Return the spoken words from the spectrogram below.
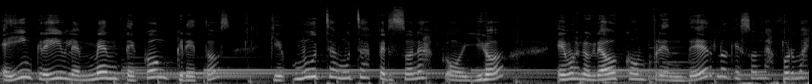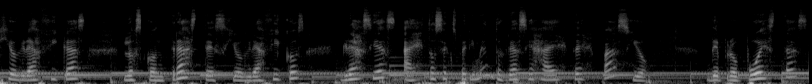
e increíblemente concretos que muchas, muchas personas como yo hemos logrado comprender lo que son las formas geográficas, los contrastes geográficos, gracias a estos experimentos, gracias a este espacio de propuestas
